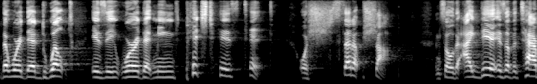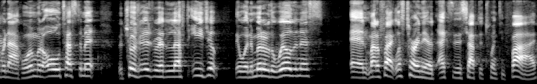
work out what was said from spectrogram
That word there, dwelt, is a word that means pitched his tent or set up shop. And so the idea is of the tabernacle. Remember the Old Testament? The children of Israel had left Egypt. They were in the middle of the wilderness. And matter of fact, let's turn there, Exodus chapter 25.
